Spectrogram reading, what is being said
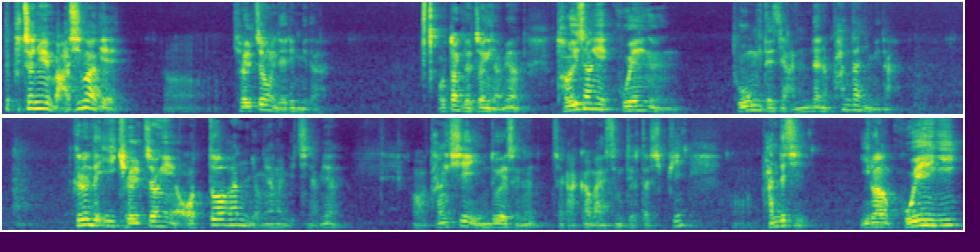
근데 부처님이 마지막에 어, 결정을 내립니다. 어떤 결정이냐면 더 이상의 고행은 도움이 되지 않는다는 판단입니다. 그런데 이 결정이 어떠한 영향을 미치냐면 어, 당시에 인도에서는 제가 아까 말씀드렸다시피 어, 반드시 이러한 고행이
